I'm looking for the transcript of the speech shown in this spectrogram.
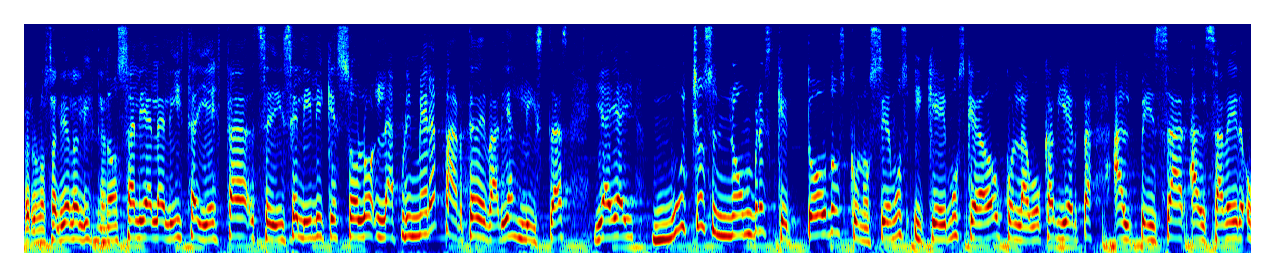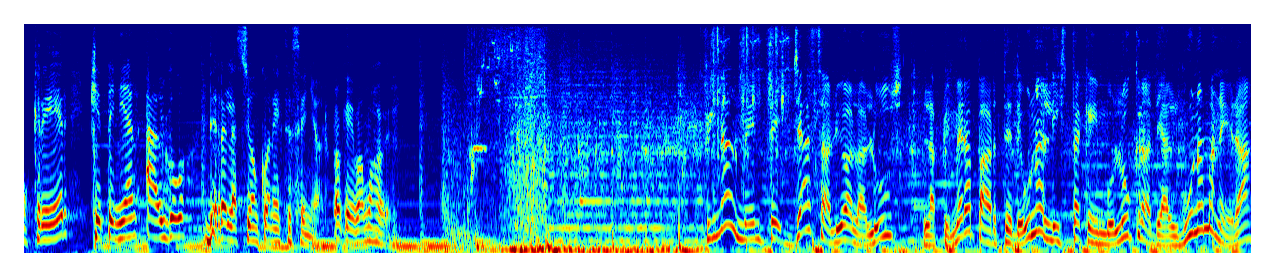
pero no salía la lista. No salía la lista y esta se dice Lili que es solo la primera parte de varias listas y ahí hay muchos nombres que todos conocemos y que hemos quedado con la boca abierta al pensar, al saber o creer que tenían algo de relación con este señor. Ok, vamos a ver. Finalmente ya salió a la luz la primera parte de una lista que involucra de alguna manera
